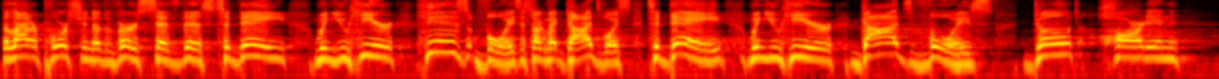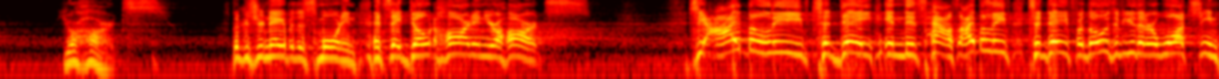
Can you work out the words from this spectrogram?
The latter portion of the verse says this Today, when you hear his voice, it's talking about God's voice. Today, when you hear God's voice, don't harden your hearts. Look at your neighbor this morning and say, Don't harden your hearts. See, I believe today in this house, I believe today for those of you that are watching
